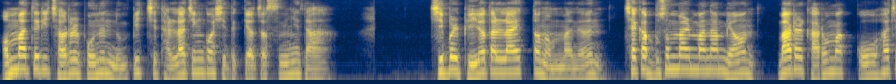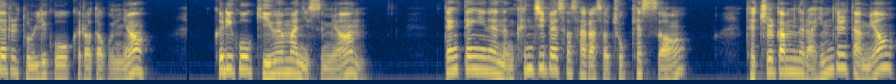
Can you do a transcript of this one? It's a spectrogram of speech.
엄마들이 저를 보는 눈빛이 달라진 것이 느껴졌습니다. 집을 빌려달라 했던 엄마는 제가 무슨 말만 하면 말을 가로막고 화제를 돌리고 그러더군요. 그리고 기회만 있으면 땡땡이네는 큰 집에서 살아서 좋겠어. 대출 갚느라 힘들다며?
